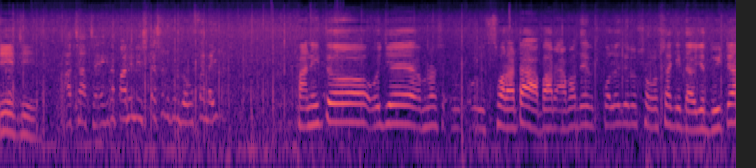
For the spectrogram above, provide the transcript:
জি জি। আচ্ছা আচ্ছা এখানে পানি নিষ্কাশনের কোনো ব্যবস্থা নেই? পানি তো ওই যে আমরা সরাটা আবার আমাদের কলেজেরও সমস্যা কি তা ওই যে দুইটা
